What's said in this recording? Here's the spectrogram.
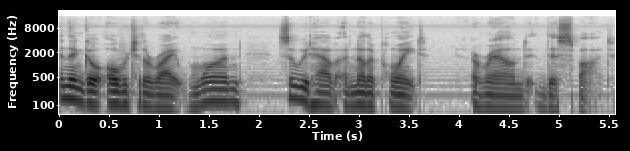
And then go over to the right 1. So we'd have another point around this spot.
